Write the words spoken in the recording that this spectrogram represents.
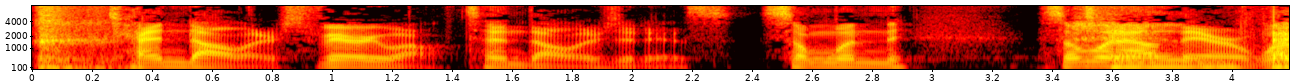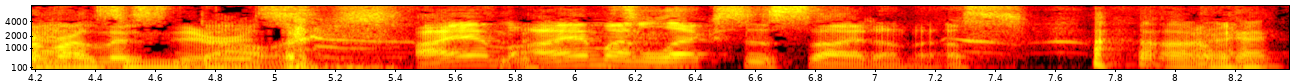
dollars. Ten dollars. Very well. Ten dollars. It is. Someone. Someone out there. One of our listeners. I am. I am on Lex's side on this. All right. Okay.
